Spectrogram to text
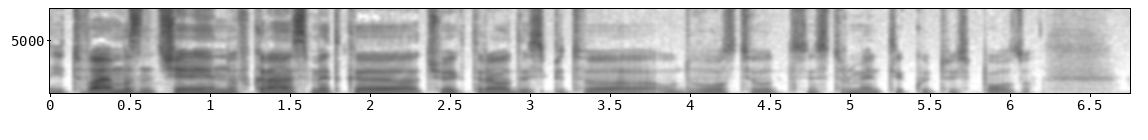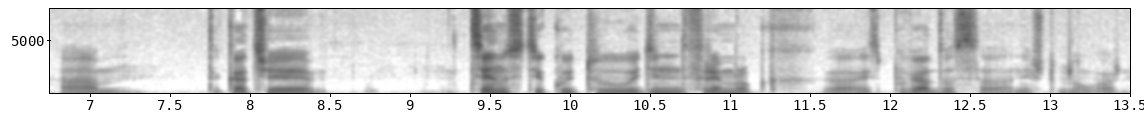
и това има значение, но в крайна сметка човек трябва да изпитва удоволствие от инструментите, които използва. А, така че ценностите, които един фреймворк изповядва, са нещо много важно.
